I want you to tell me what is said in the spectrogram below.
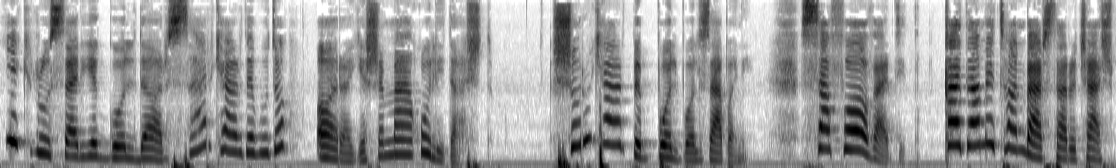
یک روسری گلدار سر کرده بود و آرایش معقولی داشت. شروع کرد به بلبل زبانی. صفا آوردید. قدمتان بر سر و چشم.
